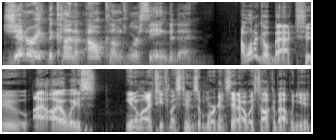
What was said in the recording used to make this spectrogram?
generate the kind of outcomes we're seeing today. I want to go back to I, I always you know, when I teach my students at Morgan State, I always talk about when you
